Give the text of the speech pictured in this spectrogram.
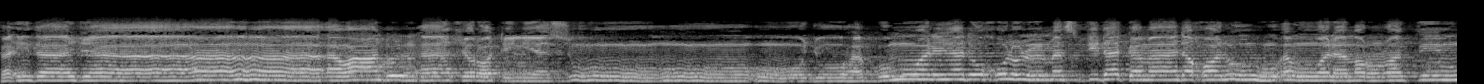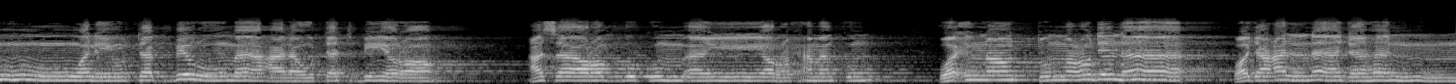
فإذا جاء وعد الآخرة ليسوءوا وجوهكم وليدخلوا المسجد كما دخلوه أول مرة وليتبروا ما علوا تتبيرا. عسى ربكم أن يرحمكم. وإن عدتم عدنا وجعلنا جهنم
